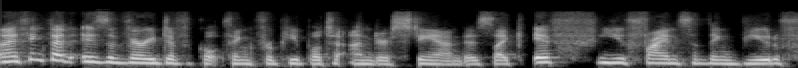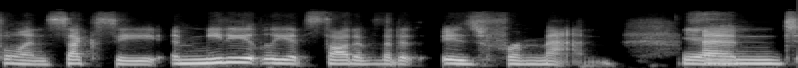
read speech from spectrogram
i think that is a very difficult thing for people to understand is like if you find something beautiful and sexy immediately it's thought of that it is for men. Yeah. and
